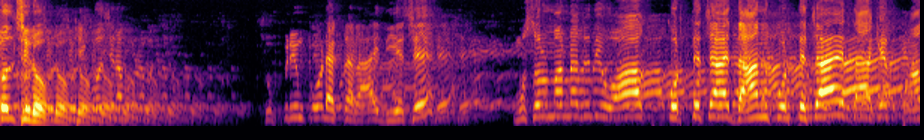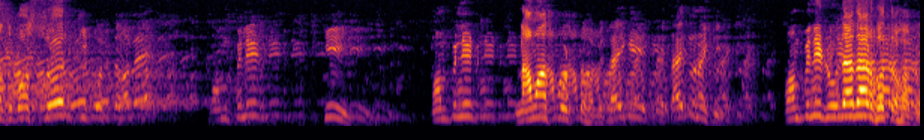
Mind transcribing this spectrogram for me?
চলছিল? সুপ্রিম কোর্ট একটা রায় দিয়েছে, মুসলমানরা যদি ওয়াক করতে চায়, দান করতে চায়, তাকে পাঁচ বছর কি করতে হবে? কমপ্লিট কি? কমপ্লিট নামাজ পড়তে হবে, তাই কি? তাই তো নাকি? কমপ্লিট রোজাদার হতে হবে।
